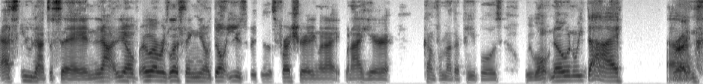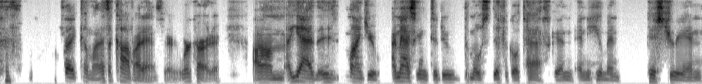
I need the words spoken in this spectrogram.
ask you not to say, and not, you know, whoever's listening, you know, don't use it because it's frustrating when I when I hear it come from other people. Is we won't know when we die. Um, right. it's like, come on, that's a cop out answer. Work harder. Um, yeah, mind you, I'm asking to do the most difficult task in, in human history and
